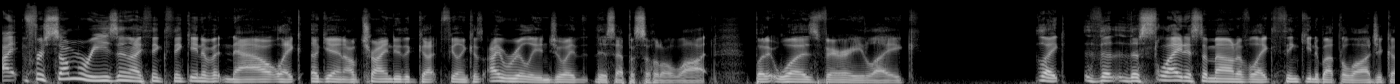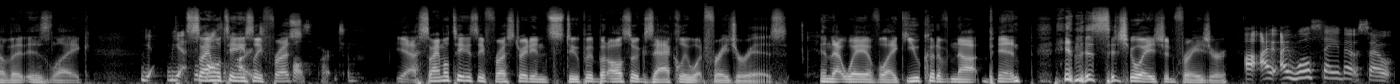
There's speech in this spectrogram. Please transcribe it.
I for some reason I think thinking of it now, like again, I'll try and do the gut feeling because I really enjoyed this episode a lot, but it was very like like the the slightest amount of like thinking about the logic of it is like yeah, yes, Simultaneously apart. Yeah, simultaneously frustrating and stupid, but also exactly what Frasier is. In that way of like you could have not been in this situation, Frasier. I, I will say though, so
